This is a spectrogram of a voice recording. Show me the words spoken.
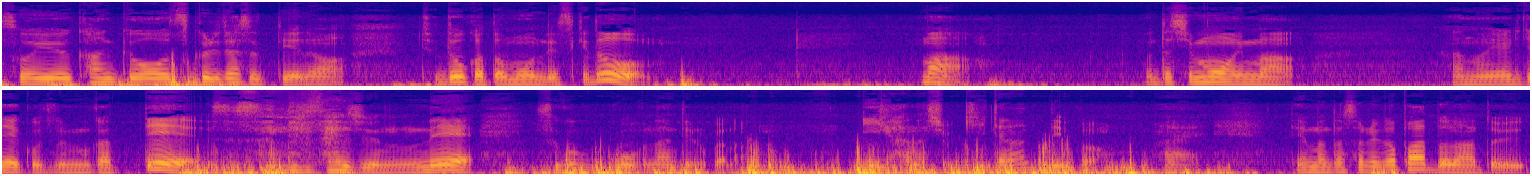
そういう環境を作り出すっていうのはちょっとどうかと思うんですけどまあ私も今あのやりたいことに向かって進んでる最中なのですごくこう何て言うのかないい話を聞いたなっていうか、でまたそれがパートナーという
